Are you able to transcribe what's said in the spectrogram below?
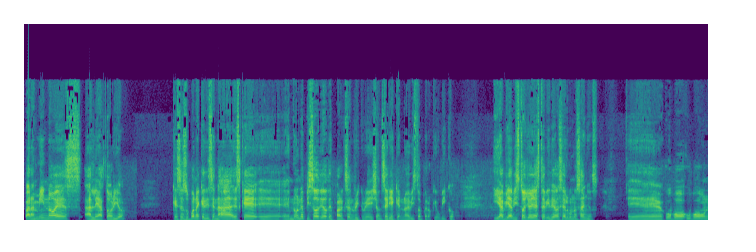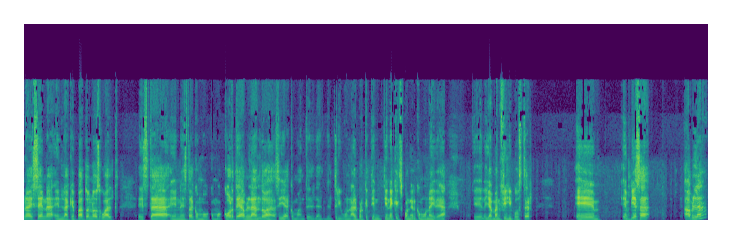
para mí no es aleatorio, que se supone que dicen, ah, es que eh, en un episodio de Parks and Recreation, serie que no he visto pero que ubico, y había visto yo ya este video hace algunos años, eh, hubo, hubo una escena en la que Patton Oswalt está en esta como, como corte hablando así como ante el, tribunal porque tiene, tiene, que exponer como una idea, eh, le llaman filibuster, empieza habla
